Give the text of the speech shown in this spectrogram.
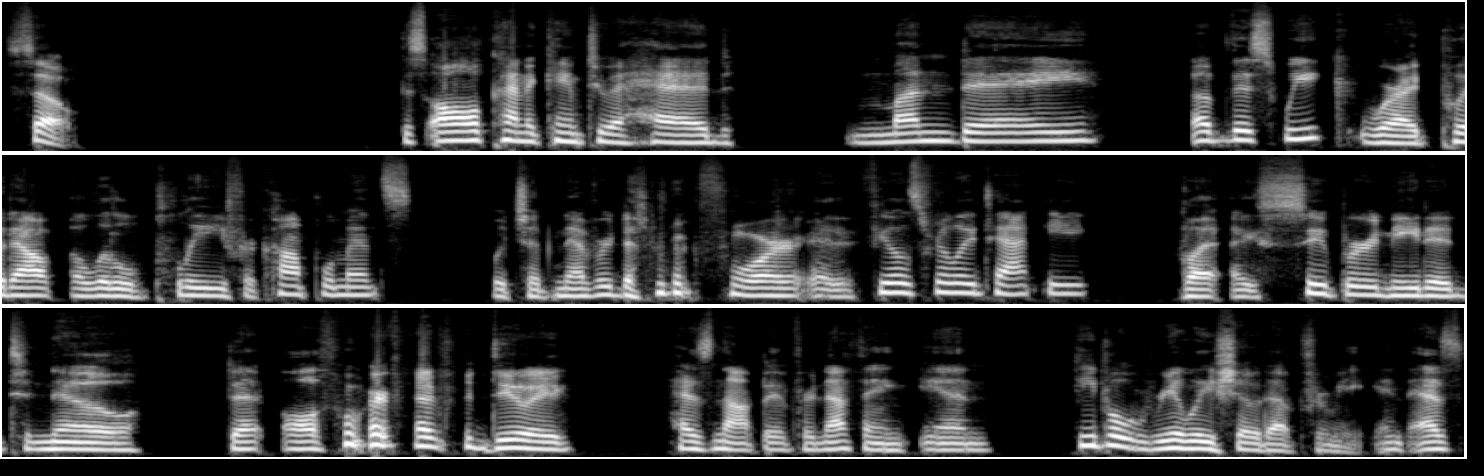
So this all kind of came to a head Monday of this week, where I put out a little plea for compliments, which I've never done before. And it feels really tacky, but I super needed to know that all the work I've been doing has not been for nothing. And people really showed up for me. And as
